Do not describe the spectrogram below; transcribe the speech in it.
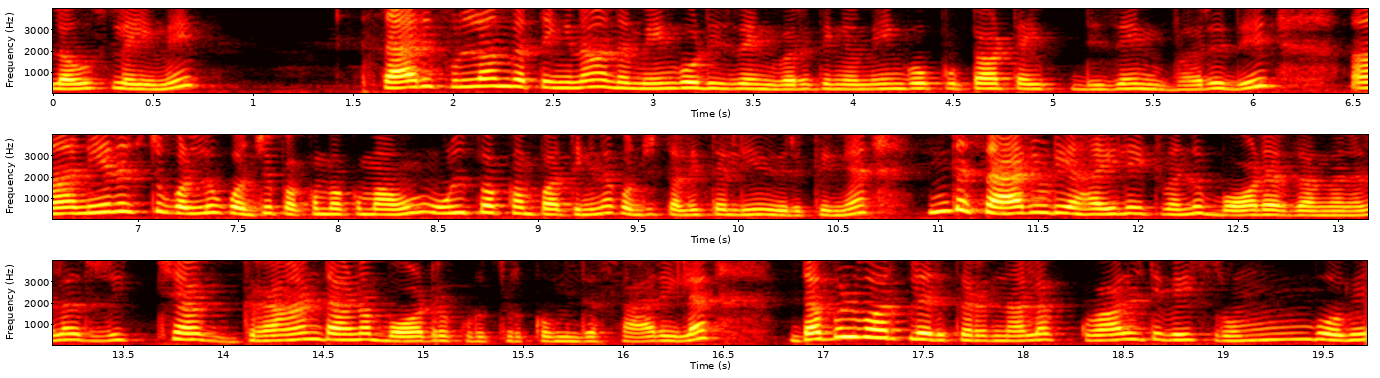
ப்ளவுஸ்லேயுமே சாரீ ஃபுல்லாக பார்த்தீங்கன்னா அந்த மேங்கோ டிசைன் வருதுங்க. மேங்கோ புட்டா டைப் டிசைன் வருது. நியரஸ்ட்டு பல்லு கொஞ்சம் பக்கம் பக்கமாகவும் உள் பக்கம் பார்த்தீங்கன்னா கொஞ்சம் தள்ளி தள்ளியும் இருக்குங்க. இந்த சாரியுடைய ஹைலைட் வந்து பார்டர் தாங்க. நல்லா ரிச்சாக கிராண்டான பார்டர் கொடுத்துருக்கோம் இந்த சாரியில் டபுள் வார்ப்பில் இருக்கிறதுனால குவாலிட்டி வைஸ் ரொம்பவுமே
